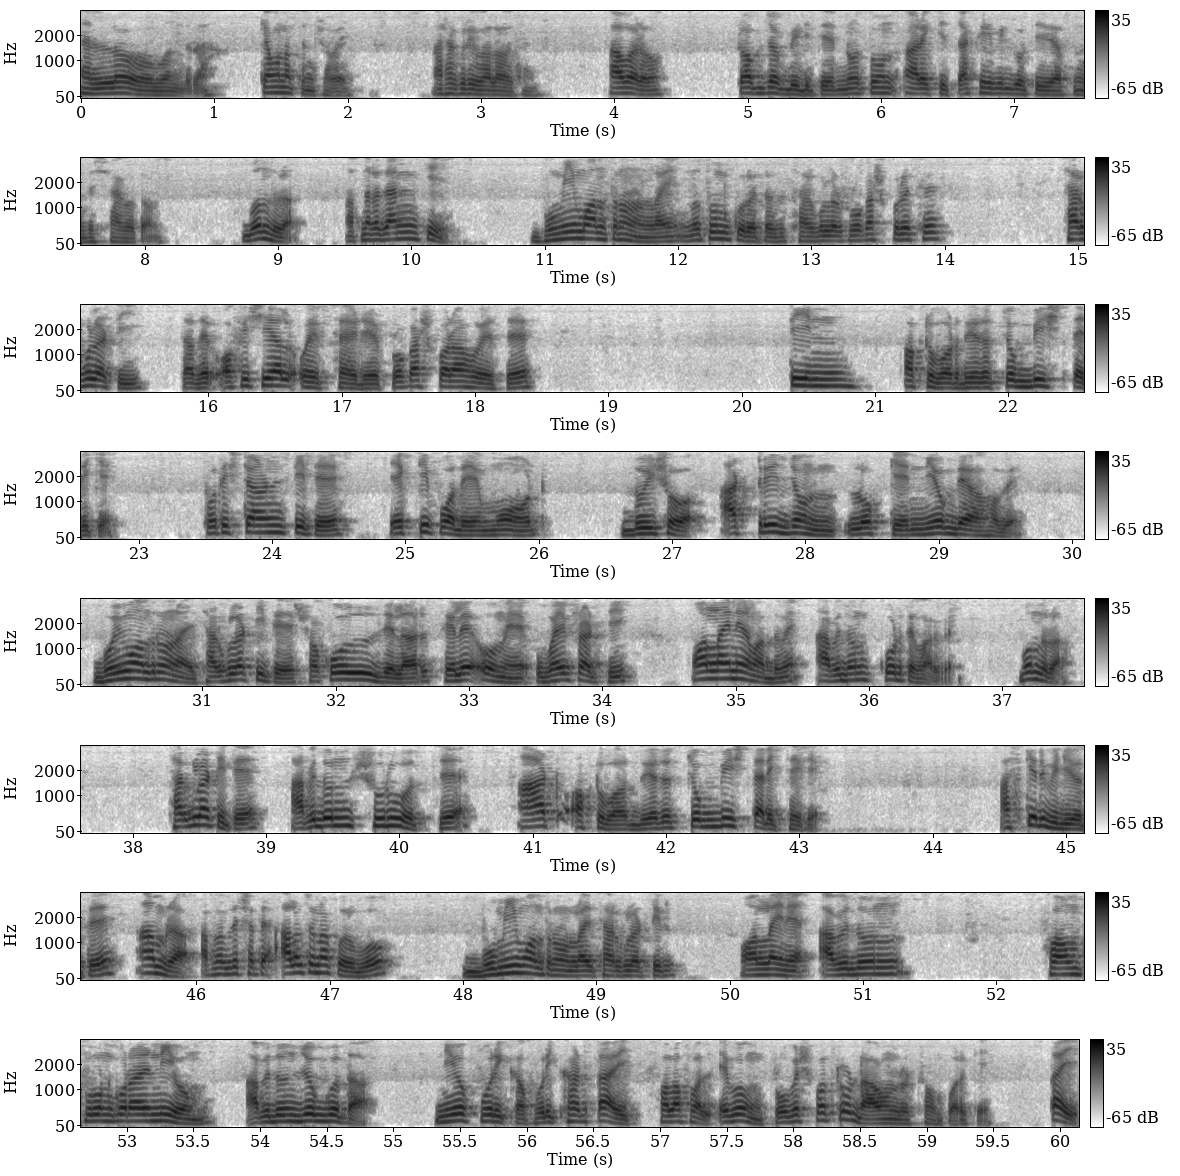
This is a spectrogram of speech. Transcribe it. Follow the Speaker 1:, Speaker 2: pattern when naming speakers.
Speaker 1: Hello বন্ধুরা, কেমন আছেন সবাই? আশা করি ভালো আছেন। আবারও টপ জব বিডিতে নতুন আরেকটি চাকরির বিজ্ঞপ্তিতে আপনাদের স্বাগতম। বন্ধুরা, আপনারা জানেন কি? ভূমি মন্ত্রণালয় নতুন করে তাদের সার্কুলার প্রকাশ করেছে। সার্কুলারটি তাদের অফিসিয়াল ওয়েবসাইটে প্রকাশ করা হয়েছে তিন অক্টোবর দু হাজার চব্বিশ তারিখে। প্রতিষ্ঠানটিতে একটি পদে মোট দুইশো আটত্রিশ জন লোককে নিয়োগ দেওয়া হবে। ভূমি মন্ত্রণালয় সার্কুলারটিতে সকল জেলার ছেলে ও মেয়ে উভয় প্রার্থী অনলাইনের মাধ্যমে আবেদন করতে পারবেন বন্ধুরা সার্কুলারটিতে আবেদন শুরু হচ্ছে আট অক্টোবর দু হাজার চব্বিশ তারিখ থেকে। আজকের ভিডিওতে আমরা আপনাদের সাথে আলোচনা করব ভূমি মন্ত্রণালয় সার্কুলারটির অনলাইনে আবেদন ফর্ম পূরণ করার নিয়ম, আবেদন যোগ্যতা, নিয়োগ পরীক্ষা, পরীক্ষার তারিখ, ফলাফল এবং প্রবেশপত্র ডাউনলোড সম্পর্কে। তাই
